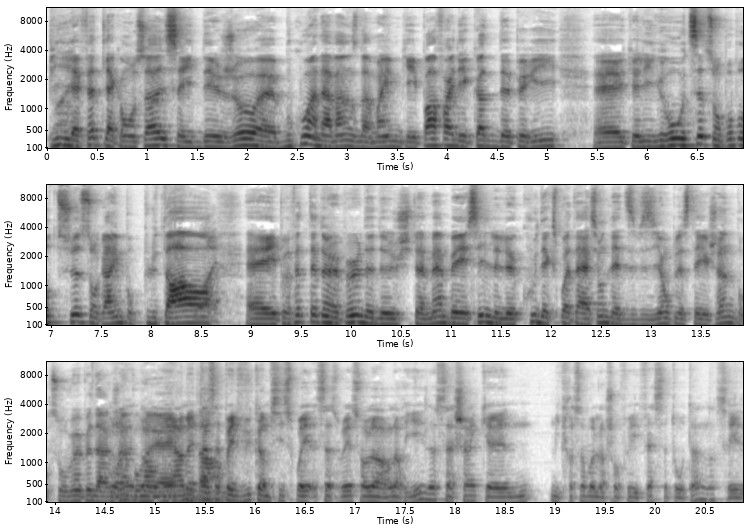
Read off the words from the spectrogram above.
Puis Ouais. le fait que la console, c'est déjà euh, beaucoup en avance de même, qu'il n'y ait pas à faire des codes de prix, euh, que les gros titres sont pas pour tout de suite, sont quand même pour plus tard. Ouais. Euh, ils profitent peut-être un peu de, de, justement baisser le, le coût d'exploitation de la division PlayStation pour sauver un peu d'argent. Ouais, pour, non, mais en même temps, tard. ça peut être vu comme si ça soit sur leur laurier, là, sachant que Microsoft va leur chauffer les fesses cet automne. C'est,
